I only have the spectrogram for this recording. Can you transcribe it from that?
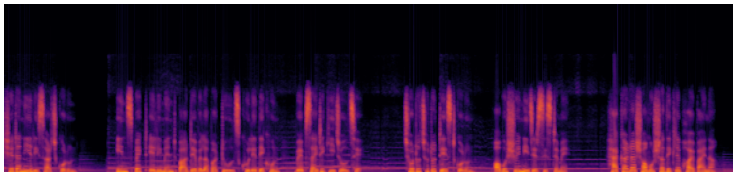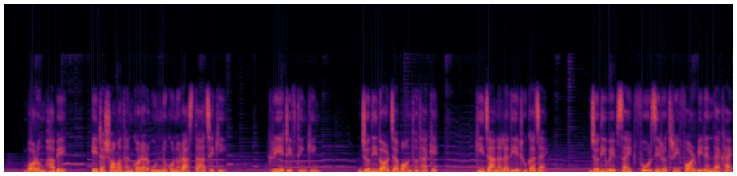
সেটা নিয়ে রিসার্চ করুন। ইন্সপেক্ট এলিমেন্ট বা ডেভেলপার টুলস খুলে দেখুন ওয়েবসাইটে কি চলছে। ছোট ছোট টেস্ট করুন, অবশ্যই নিজের সিস্টেমে হ্যাকাররা সমস্যা দেখলে ভয় পায় না। বরং ভাবে, এটা সমাধান করার অন্য কোনো রাস্তা আছে কি? ক্রিয়েটিভ থিঙ্কিং যদি দরজা বন্ধ থাকে, কি জানালা দিয়ে ঢুকা যায়? যদি website four zero three forbidden দেখায়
